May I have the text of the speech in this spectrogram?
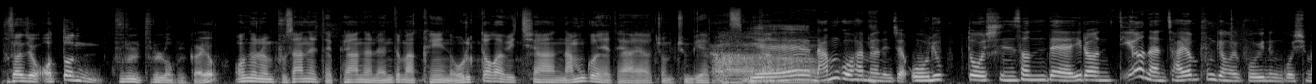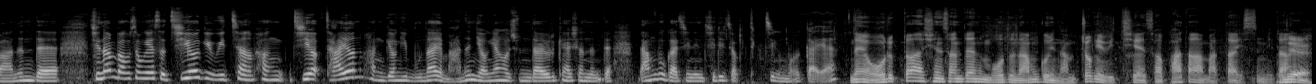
부산 지역 어떤 구를 둘러볼까요? 오늘은 부산을 대표하는 랜드마크인 오륙도가 위치한 남구에 대하여 좀 준비해 보았습니다. 아. 예, 남구 하면 이제 오륙도 신선대 이런 뛰어난 자연 풍경을 보이는 곳이 많은데 지난 방송에서 지역이 위치한 환, 지역, 자연 환경이 문화에 많은 영향을 준다 이렇게 하셨는데 남구가 지닌 지리적 특징은 뭘까요? 네, 오륙도와 신선대는 모두 남구의 남쪽에 위치해서 바다와 맞닿아 있습니다. 예.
